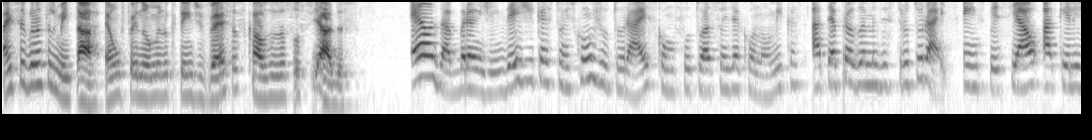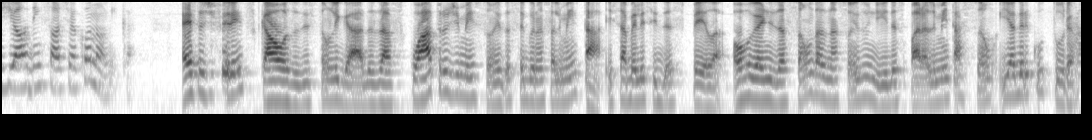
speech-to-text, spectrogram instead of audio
A insegurança alimentar é um fenômeno que tem diversas causas associadas. Elas abrangem desde questões conjunturais, como flutuações econômicas, até problemas estruturais, em especial aqueles de ordem socioeconômica. Essas diferentes causas estão ligadas às quatro dimensões da segurança alimentar, estabelecidas pela Organização das Nações Unidas para Alimentação e Agricultura.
